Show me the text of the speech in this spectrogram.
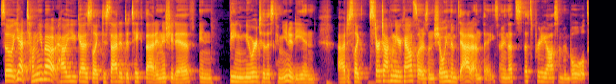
So yeah tell me about how you guys like decided to take that initiative in being newer to this community and uh, just like start talking to your councilors and showing them data and things. I mean that's that's pretty awesome and bold.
